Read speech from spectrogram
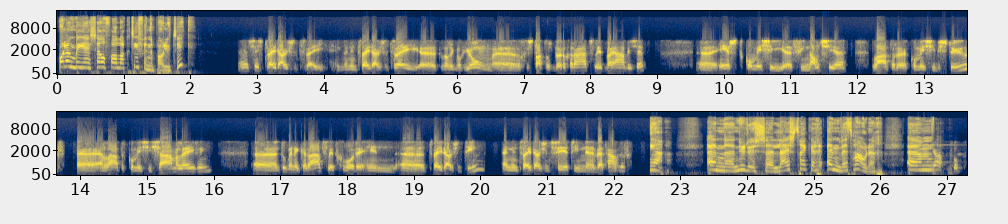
Hoe lang ben jij zelf al actief in de politiek? sinds 2002. Ik ben in 2002, toen was ik nog jong, gestart als burgerraadslid bij ABZ. eerst commissie Financiën, later commissie bestuur uh, en later commissie samenleving. Uh, toen ben ik raadslid geworden in uh, eh, 2010 en in 2014 wethouder. Ja, en nu dus lijsttrekker en wethouder. Um, ja, klopt.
